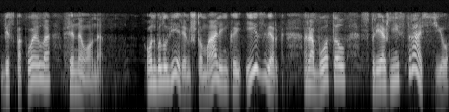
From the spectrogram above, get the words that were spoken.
беспокоило Фенеона. Он был уверен, что маленький изверг работал с прежней страстью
